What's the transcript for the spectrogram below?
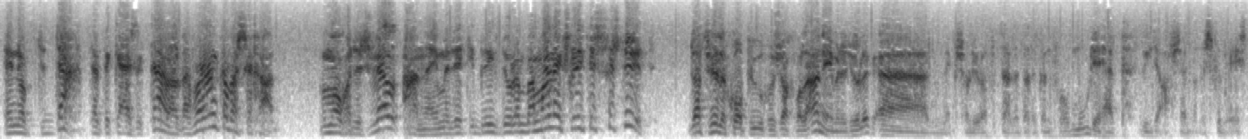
En op de dag dat de keizer Karel daar voor anker was gegaan. We mogen dus wel aannemen dat die brief door een bemanningslid is verstuurd. Dat wil ik op uw gezag wel aannemen natuurlijk. En ik zal u wel vertellen dat ik een vermoeden heb wie de afzender is geweest.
